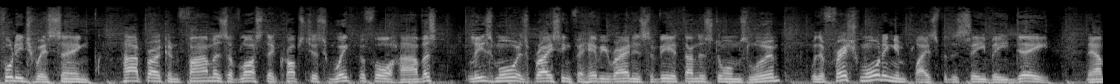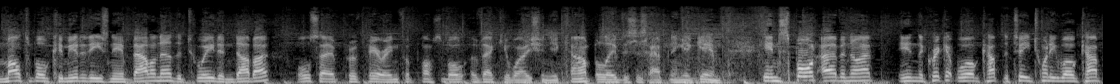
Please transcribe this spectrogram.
footage we're seeing. Heartbroken farmers have lost their crops just week before harvest. Lismore is bracing for heavy rain and severe thunderstorms loom, with a fresh warning in place for the CBD. Now, multiple communities near Ballina, the Tweed, and Dubbo also preparing for possible evacuation. You can't believe this is happening again. In sport overnight, in the Cricket World Cup, the T20 World Cup,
